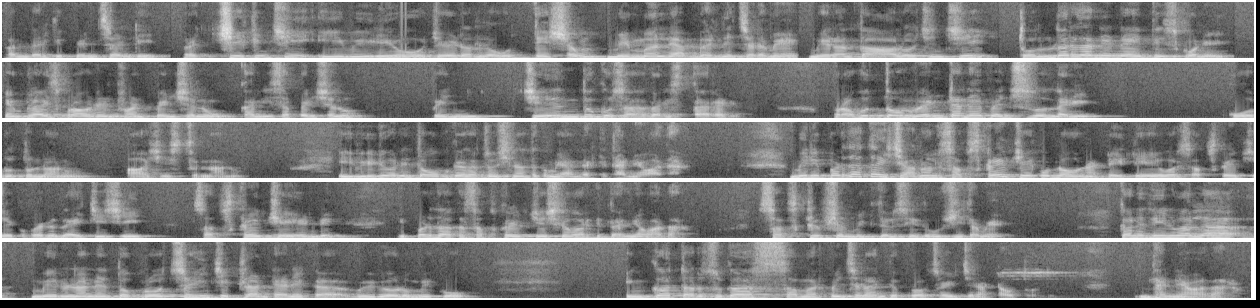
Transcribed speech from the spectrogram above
అందరికీ పెంచండి ప్రత్యేకించి ఈ వీడియో చేయడంలో ఉద్దేశం మిమ్మల్ని అభ్యర్థించడమే. మీరంతా ఆలోచించి తొందరగా నిర్ణయం తీసుకొని ఎంప్లాయీస్ ప్రావిడెంట్ ఫండ్ పెన్షను కనీస పెన్షను పెంచేందుకు సహకరిస్తారని ప్రభుత్వం వెంటనే పెంచుతుందని కోరుతున్నాను ఆశిస్తున్నాను. ఈ వీడియోని ఇంత ఓపికగా చూసినందుకు మీ అందరికీ ధన్యవాదాలు. మీరు ఇప్పటిదాకా ఈ ఛానల్ సబ్స్క్రైబ్ చేయకుండా ఉన్నట్టయితే ఎవరు సబ్స్క్రైబ్ చేయకపోయినా దయచేసి సబ్స్క్రైబ్ చేయండి. ఇప్పటిదాకా సబ్స్క్రైబ్ చేసిన వారికి ధన్యవాదాలు. సబ్స్క్రిప్షన్ మీకు తెలిసి ఇది ఉచితమే. కానీ దీనివల్ల మీరు నన్ను ఎంతో ప్రోత్సహించి ఇట్లాంటి అనేక వీడియోలు మీకు ఇంకా తరచుగా సమర్పించడానికి ప్రోత్సహించినట్టు అవుతుంది. ధన్యవాదాలు.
